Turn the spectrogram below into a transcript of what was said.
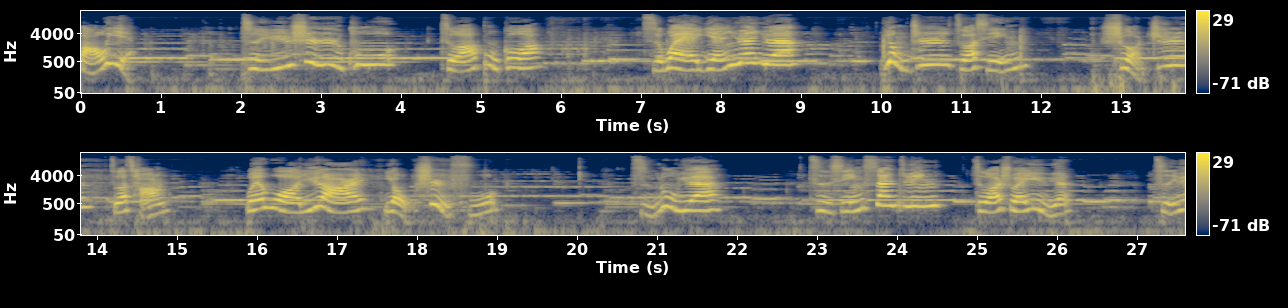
饱也。子于是日哭，则不歌。子谓颜渊曰：“用之则行，舍之则藏。唯我与尔有是夫。”子路曰。子行三军，则谁与？子曰：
